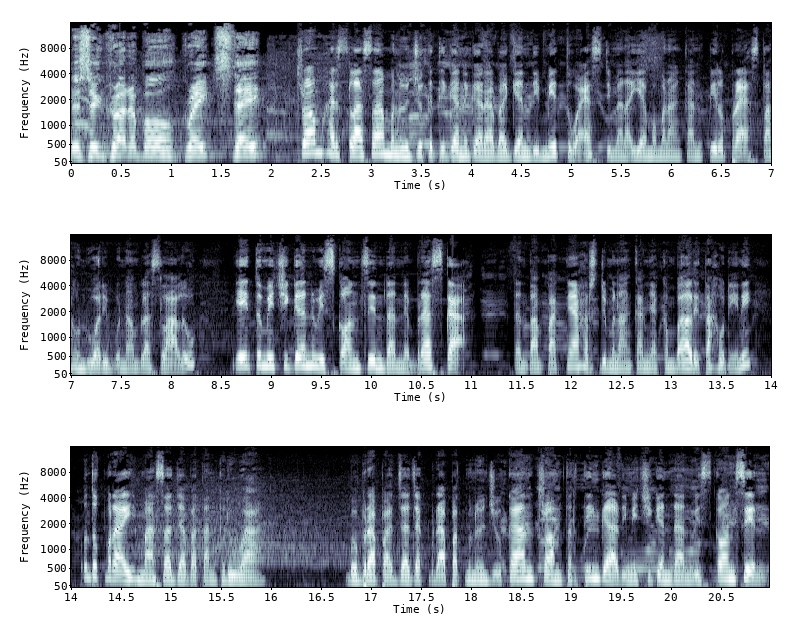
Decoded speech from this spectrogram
This incredible great state Trump hari Selasa menuju ketiga negara bagian di Midwest di mana ia memenangkan Pilpres tahun 2016 lalu, yaitu Michigan, Wisconsin, dan Nebraska. Dan tampaknya harus dimenangkannya kembali tahun ini untuk meraih masa jabatan kedua. Beberapa jajak pendapat menunjukkan Trump tertinggal di Michigan dan Wisconsin.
